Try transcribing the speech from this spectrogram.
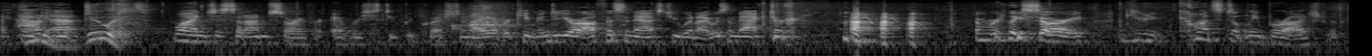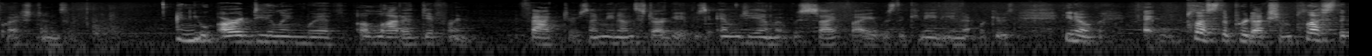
I think. How do you uh, do it? Well, I just said I'm sorry for every stupid question I ever came into your office and asked you when I was an actor. I'm really sorry. You're constantly barraged with questions, and you are dealing with a lot of different factors. I mean, on Stargate, it was MGM, it was Sci-Fi, it was the Canadian network, it was, you know, plus the production, plus the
